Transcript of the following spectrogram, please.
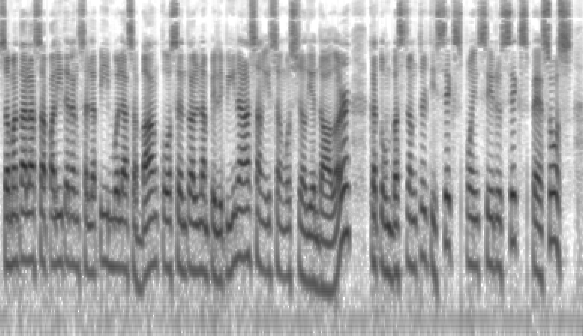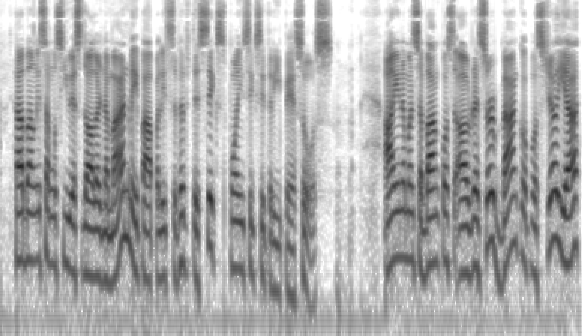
Samantala sa palitan ng salapi mula sa Bangko Sentral ng Pilipinas ang isang Australian dollar katumbas ng 36.06 pesos habang isang US dollar naman may papalit sa 56.63 pesos. Ayon naman sa Bangko sa Reserve Bank of Australia,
